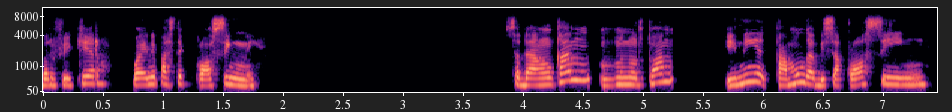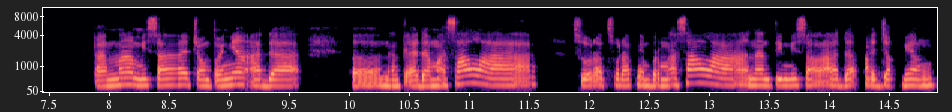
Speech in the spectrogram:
berpikir, wah ini pasti closing nih. Sedangkan menurut Tuhan, ini kamu nggak bisa closing. Karena misalnya contohnya ada eh, nanti ada masalah, surat-suratnya bermasalah, nanti misalnya ada pajak yang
